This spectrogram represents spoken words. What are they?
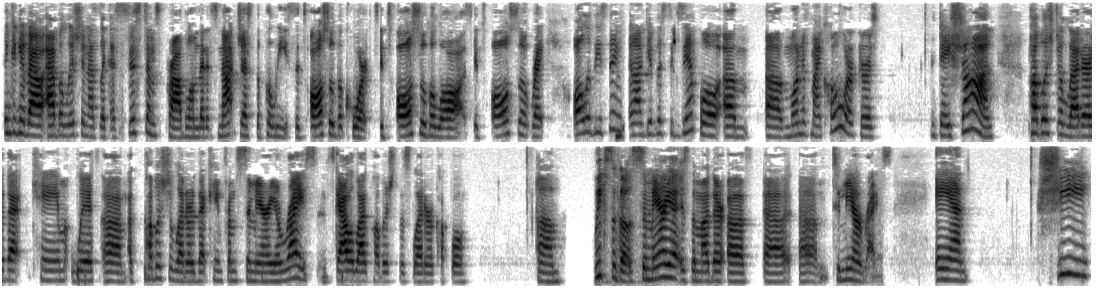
thinking about abolition as like a systems problem that it's not just the police it's also the courts it's also the laws it's also right all of these things and i'll give this example um, um, one of my coworkers deshawn published a letter that came with um, a, published a letter that came from Samaria Rice, and Scalawag published this letter a couple um, weeks ago. Samaria is the mother of uh, um, Tamir Rice, and she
